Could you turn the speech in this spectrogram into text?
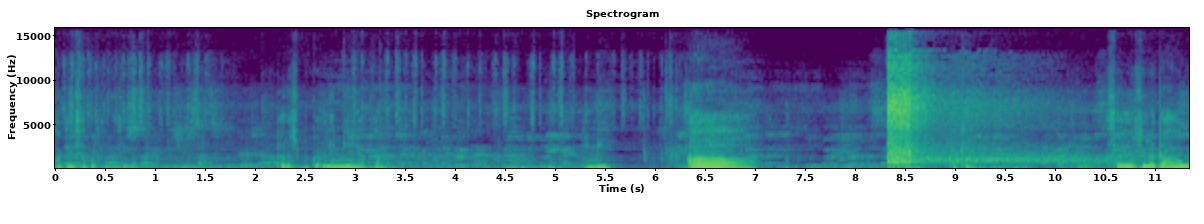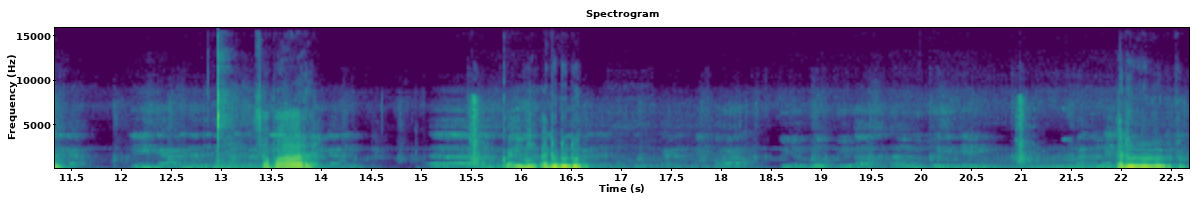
Oke, sabar, sabar, sabar. Kita harus buka ini ya kan? Ini. Ah. Oke. Saya sudah tahu. Sabar. Buka ini. Aduh, aduh, aduh. Aduh, aduh,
